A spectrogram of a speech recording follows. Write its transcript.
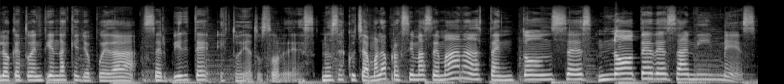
lo que tú entiendas que yo pueda servirte, estoy a tus órdenes. Nos escuchamos la próxima semana. Hasta entonces, no te desanimes.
